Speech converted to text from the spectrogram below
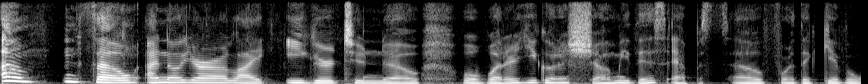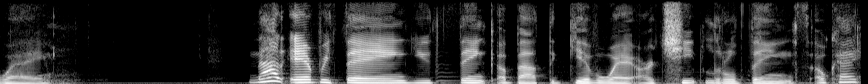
Um, so I know you're like eager to know, well, what are you going to show me this episode for the giveaway? Not everything you think about the giveaway are cheap little things, okay?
